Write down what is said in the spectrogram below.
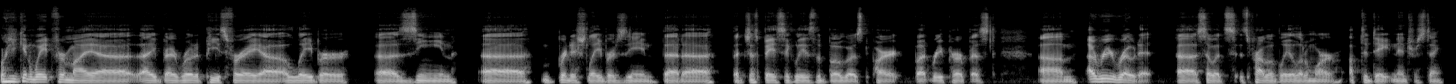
or you can wait for my uh, I, I wrote a piece for a, uh, a labor uh, zine, uh, British labor zine that uh that just basically is the Bogost part, but repurposed. Um, I rewrote it, uh, so it's it's probably a little more up to date and interesting.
